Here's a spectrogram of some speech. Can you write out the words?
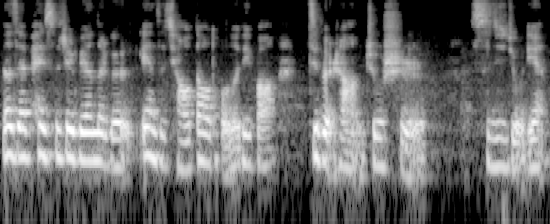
那在佩斯这边那个链子桥到头的地方，基本上就是四季酒店。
